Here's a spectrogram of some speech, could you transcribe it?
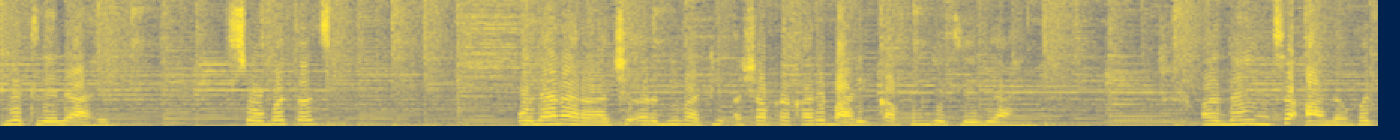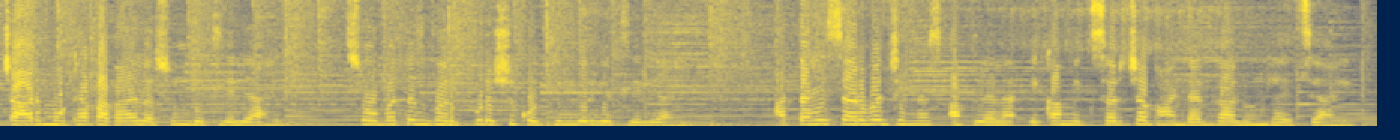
घेतलेल्या आहेत. सोबतच ओल्या नारळाची अर्धी वाटी अशा प्रकारे बारीक कापून घेतलेली आहे. अर्धा इंच आलं व चार मोठ्या पाकळ्या लसूण घेतलेले आहेत सोबतच भरपूर अशी कोथिंबीर घेतलेली आहे. आता हे सर्व जिन्नस आपल्याला एका मिक्सरच्या भांड्यात घालून घ्यायचे आहे.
